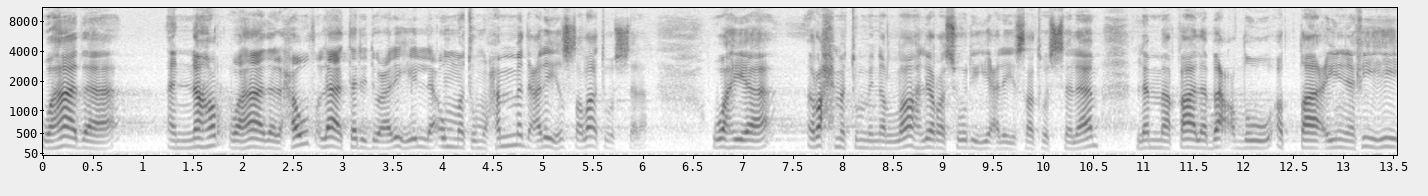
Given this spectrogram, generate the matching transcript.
وهذا النهر وهذا الحوض لا ترد عليه إلا أمة محمد عليه الصلاة والسلام. وهي رحمة من الله لرسوله عليه الصلاة والسلام لما قال بعض الطاعنين فيه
